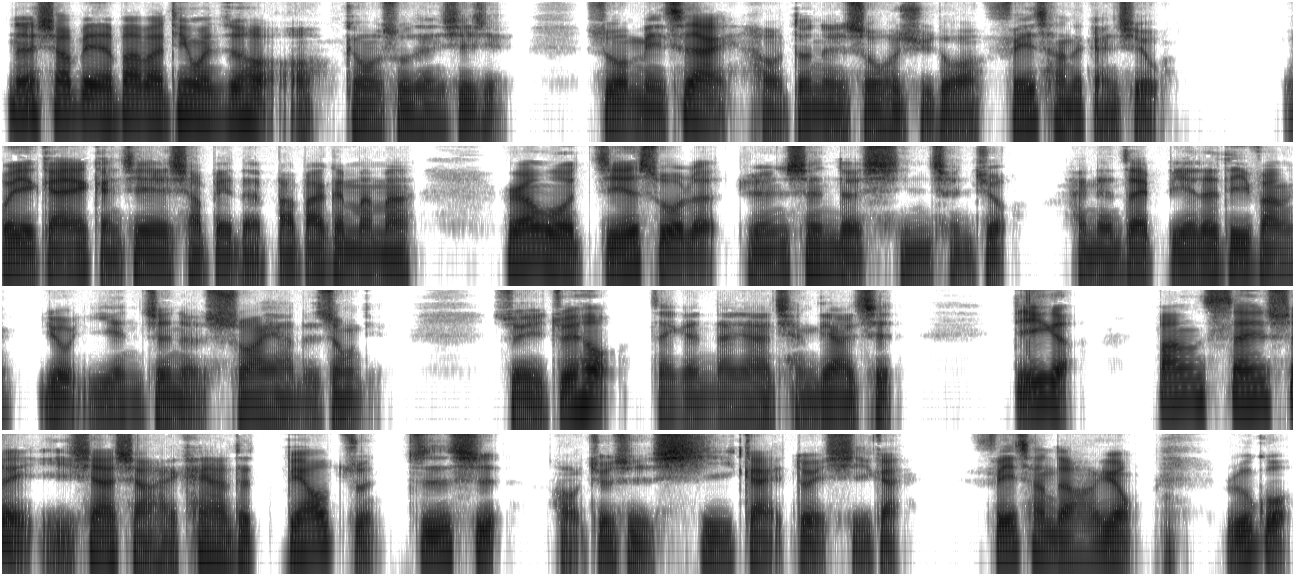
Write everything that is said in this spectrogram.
那小北的爸爸听完之后，哦，跟我说声谢谢，说每次来好都能收获许多，非常的感谢我。我也该感谢小北的爸爸跟妈妈。让我解锁了人生的新成就，还能在别的地方又验证了刷牙的重点。所以最后再跟大家强调一次：第一个，帮三岁以下小孩看牙的标准姿势，好，就是膝盖对膝盖，非常的好用。如果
